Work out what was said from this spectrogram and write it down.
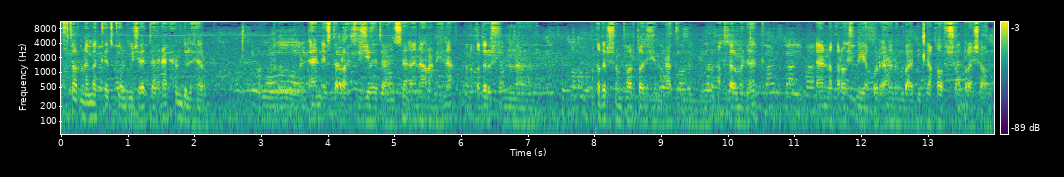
واخترنا مكة تكون الوجهة تاعنا. الحمد لله رب. والآن أستر راحت الجهة تاع النساء أنا راني هنا. ما نقدرش ما نقدرش نبارطاجي معاكم أكثر من هيك. الآن نقرأ شوية قرآن ومن بعد نتلاقاو في الشومبرة إن شاء الله.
